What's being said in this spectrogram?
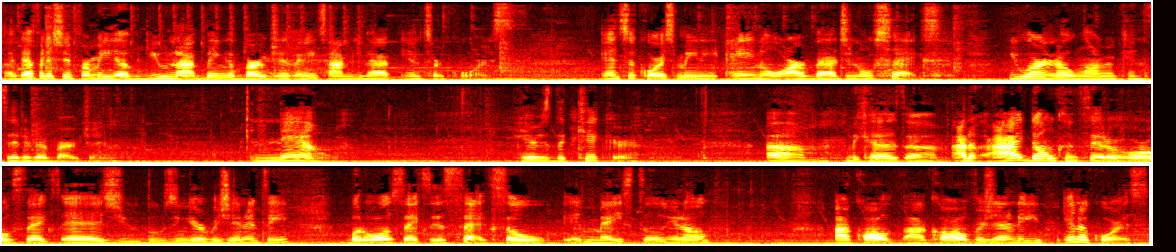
a definition for me of you not being a virgin is anytime you have intercourse. Intercourse meaning anal or vaginal sex. You are no longer considered a virgin. Now, here's the kicker. Um, because um, I, don't, I don't consider oral sex as you losing your virginity, but oral sex is sex, so it may still, you know, I call I call virginity intercourse.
